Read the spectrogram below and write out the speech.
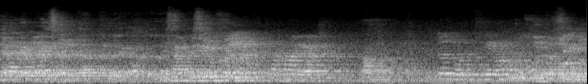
la representante legal de la Ajá. Los firmamos nosotros.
